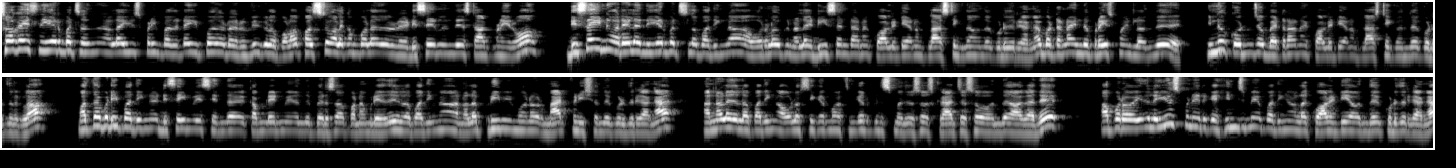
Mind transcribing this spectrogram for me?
ஸோ கைஸ் இந்த இயர்பட்ஸ் வந்து நல்லா யூஸ் பண்ணி பார்த்துட்டு இப்போ அதோட ரிவ்யூக்குள்ள போகலாம் ஃபஸ்ட்டு வழக்கம் போல் அதோட டிசைன்லேருந்தே ஸ்டார்ட் பண்ணிடுவோம். டிசைன் வரையில் இந்த இயர்பட்ஸில் பார்த்தீங்கன்னா ஓரளவுக்கு நல்ல டீசெண்டான குவாலிட்டியான பிளாஸ்டிக் தான் வந்து கொடுத்துருக்காங்க. பட் ஆனால் இந்த ப்ரைஸ் பாயிண்ட்ல வந்து இன்னும் கொஞ்சம் பெட்டரான குவாலிட்டியான பிளாஸ்டிக் வந்து கொடுத்துருக்கலாம். மற்றபடி பார்த்தீங்கன்னா டிசைன் வைஸ் எந்த கம்ப்ளைண்ட்மே வந்து பெருசாக பண்ண முடியாது. இதில் பார்த்தீங்கன்னா நல்ல ப்ரீமியமான ஒரு மேட் ஃபினிஷ் வந்து கொடுத்துருக்காங்க. அதனால் இதில் பார்த்தீங்கன்னா அவ்வளோ சீக்கிரமாக ஃபிங்கர் பிரிண்ட்ஸ் மெஜர்ஸோ ஸ்க்ராச்சஸோ வந்து ஆகாது. அப்புறம் இதில் யூஸ் பண்ணியிருக்க ஹிஞ்சுமே பார்த்தீங்கன்னா நல்லா குவாலிட்டியாக வந்து கொடுத்துருக்காங்க.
